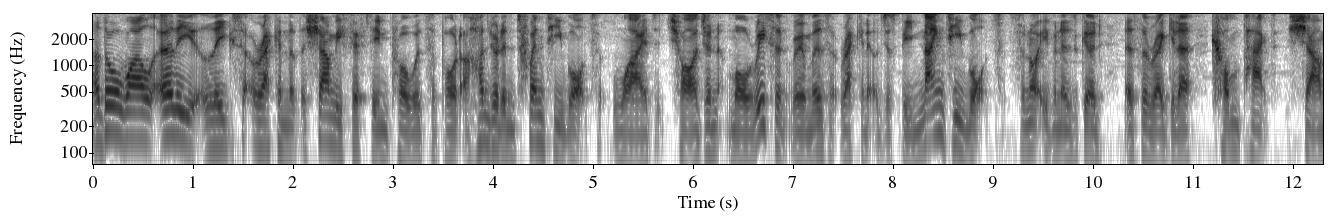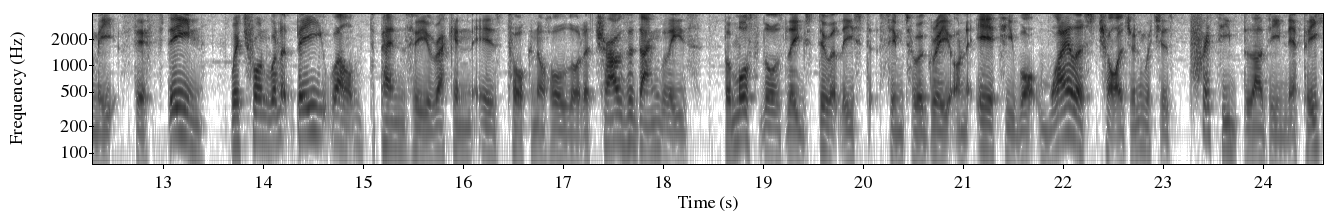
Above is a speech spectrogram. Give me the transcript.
Although while early leaks reckon that the Xiaomi 15 Pro would support 120 watt wide charging, more recent rumours reckon it'll just be 90 watts, so not even as good as the regular compact Xiaomi 15. Which one will it be? Well, depends who you reckon is talking a whole load of trouser danglies. But most of those leagues do at least seem to agree on 80 watt wireless charging, which is pretty bloody nippy.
